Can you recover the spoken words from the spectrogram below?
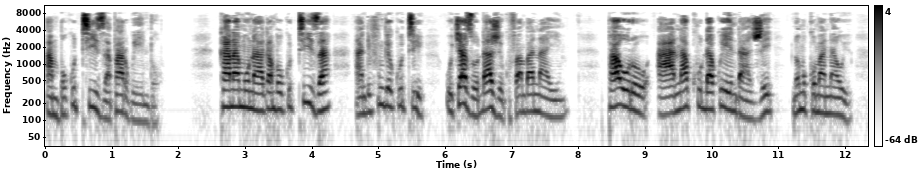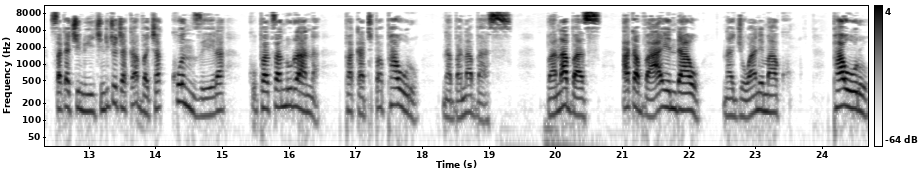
ambokutiza parwendo. Kana munhu akambokutiza handifunge kuti uchazodazve kufamba naye. Pauro haana kuda kuendazve nomukomana uyu. Saka chinhu ichi ndicho chakabva chakonzera kupatsanurana pakati papauro nabhanabhasi bhanabhasi akabva aendawo najohani mako pauro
